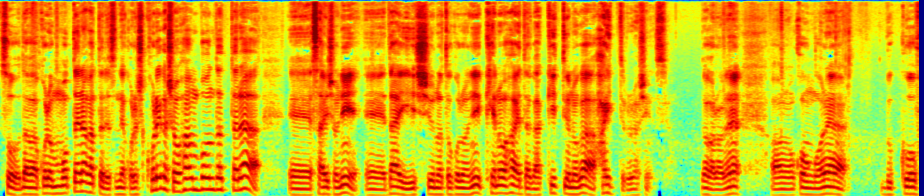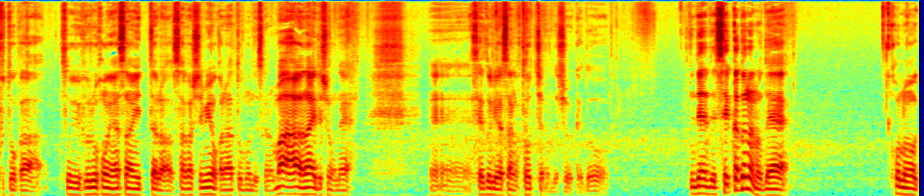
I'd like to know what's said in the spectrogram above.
そうだからこれももったいなかったですね。これこれが初版本だったら、えー、最初に、えー、第1週のところに毛の生えた楽器っていうのが入ってるらしいんですよ。だからねあの今後ねブックオフとかそういう古本屋さん行ったら探してみようかなと思うんですけどまあないでしょうね。えー、セドリアさんが取っちゃうんでしょうけど。ででせっかくなのでこの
